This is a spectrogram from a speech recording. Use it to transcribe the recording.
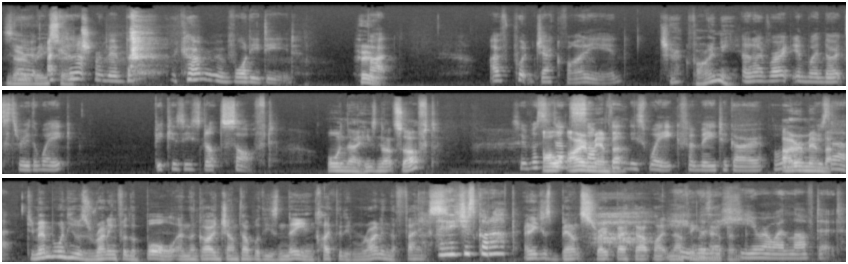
So No I research. can't remember. I can't remember what he did, Who? but I've put Jack Viney in, Jack Viney. and I wrote in my notes through the week because he's not soft. Oh no, he's not soft. So he must Oh, have done I something remember. this week for me to go. Oh, I remember. Do you remember when he was running for the ball and the guy jumped up with his knee and collected him right in the face? And he just got up. And he just bounced straight back up like nothing he was had a happened. hero. I loved it.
